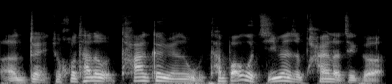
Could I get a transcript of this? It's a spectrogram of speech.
呃，对，就或他的他根源的武，他包括即便是拍了这个，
